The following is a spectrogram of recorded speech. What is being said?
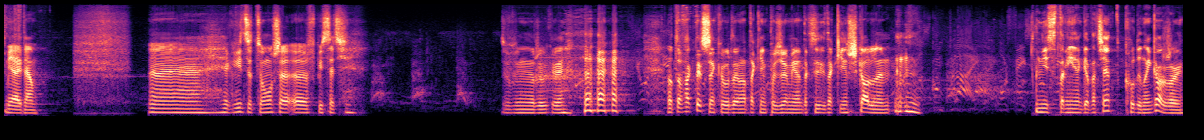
Miaj tam. Eee, jak widzę, to muszę e, wpisać. Zupełnie ruchy. No to faktycznie, kurde, na takim poziomie, tak, takim szkolnym. Nic tam nie gadacie? Kurde, najgorzej.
